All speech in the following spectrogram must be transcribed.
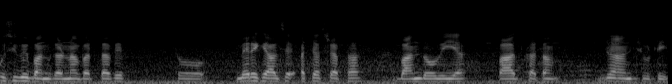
उसी को ही बंद करना पड़ता फिर। तो मेरे ख्याल से अच्छा स्टेप था। बंद हो गई है, बात ख़त्म, जान छूटी।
